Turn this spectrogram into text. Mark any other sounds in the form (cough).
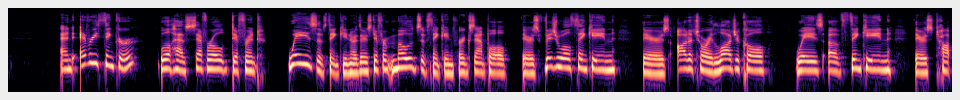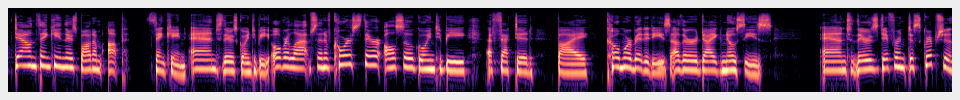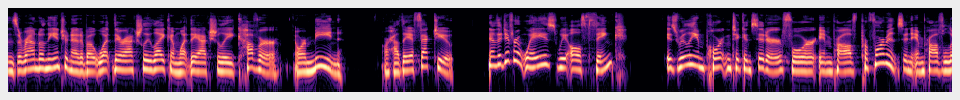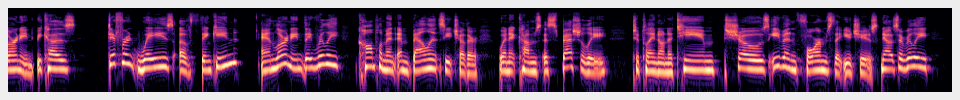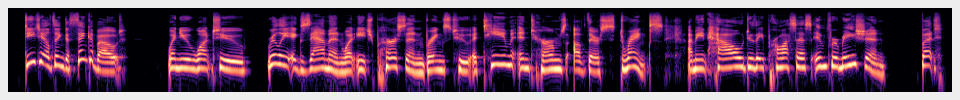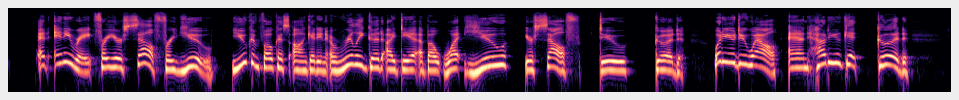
And every thinker will have several different ways of thinking, or there's different modes of thinking. For example, there's visual thinking, there's auditory logical ways of thinking, there's top down thinking, there's bottom up thinking. And there's going to be overlaps. And of course, they're also going to be affected by comorbidities, other diagnoses. And there's different descriptions around on the internet about what they're actually like and what they actually cover or mean or how they affect you. Now, the different ways we all think is really important to consider for improv performance and improv learning because different ways of thinking and learning, they really complement and balance each other when it comes especially to playing on a team, shows, even forms that you choose. Now, it's a really detailed thing to think about when you want to really examine what each person brings to a team in terms of their strengths. I mean, how do they process information? But at any rate, for yourself, for you, you can focus on getting a really good idea about what you yourself do good. What do you do well? And how do you get good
